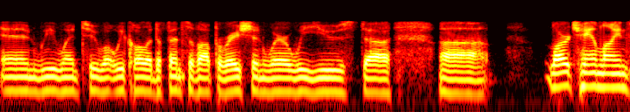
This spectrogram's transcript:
and we went to what we call a defensive operation, where we used uh, uh, large hand lines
